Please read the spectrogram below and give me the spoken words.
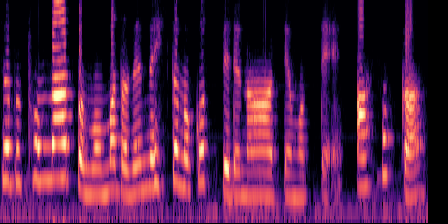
ちょうど飛んだ後もまだ全然人残ってるなーって思って、あ、そっか、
